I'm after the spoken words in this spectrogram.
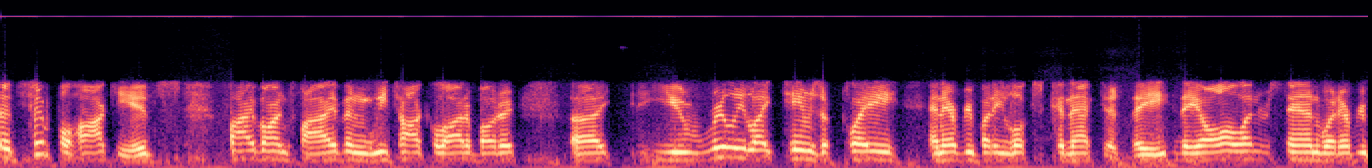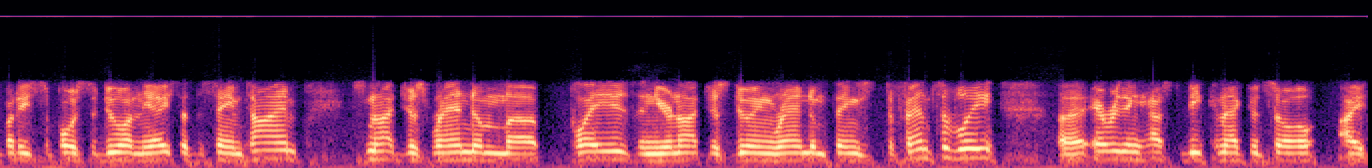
it's simple hockey. It's five on five, and we talk a lot about it. Uh, you really like teams that play and everybody looks connected. They they all understand what everybody's supposed to do on the ice at the same time. It's not just random uh, plays, and you're not just doing random things defensively. Uh, everything has to be connected. So I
